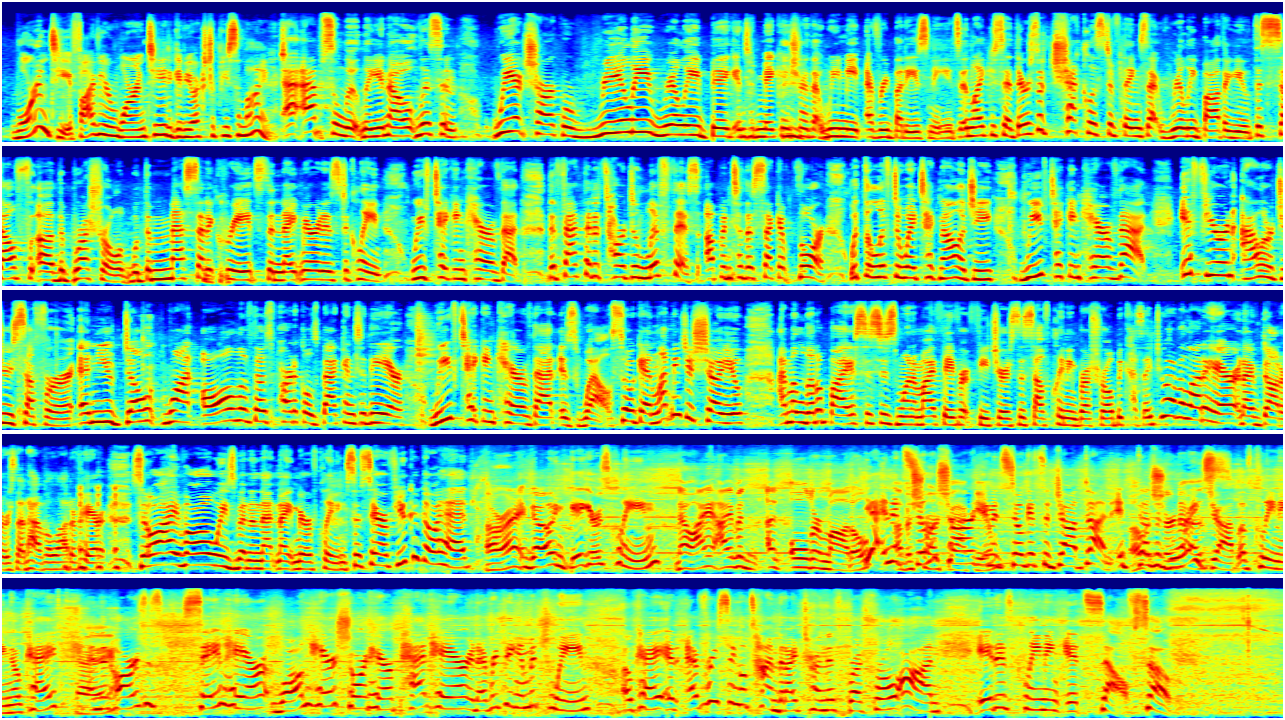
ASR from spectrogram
warranty, a five-year warranty to give you extra peace of mind. A absolutely. You know, listen, we at Shark, we're really, really big into making sure that we meet everybody's needs. And like you said, there's a checklist of things that really bother you. The self, uh, the brush roll, with the mess that it creates, the nightmare it is to clean. We've taken care of that. The fact that it's hard to lift this up into the second floor with the lift away technology, we've taken care of that. If you're an allergy sufferer and you don't want all of those particles back into the air, we've taken care of that as well. So again, let me just show you, I'm a little biased. This is one of my favorite features, the self-cleaning brush roll, because I do have a lot of hair and I have daughters that have a lot of hair. so I've always been in that nightmare of cleaning. So Sarah, if you could go ahead All right. and go and get yours clean. Now I, I have an, an, older model Yeah, and it's a still shark a shark vacuum. and it still gets the job done. It oh, does it a great does. job of cleaning, okay? okay? And then ours is same hair, long hair, short hair, pet hair, and everything in between, okay? And every single time that I turn this brush roll on, it is cleaning itself. So,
